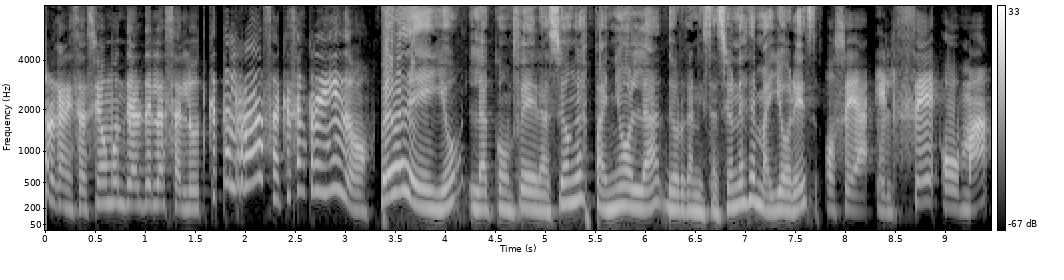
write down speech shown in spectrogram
la Organización Mundial de la Salud. ¿Qué tal raza? ¿Qué se han creído? Prueba de ello, la Confederación Española de Organizaciones de Mayores, o sea, el COMA,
